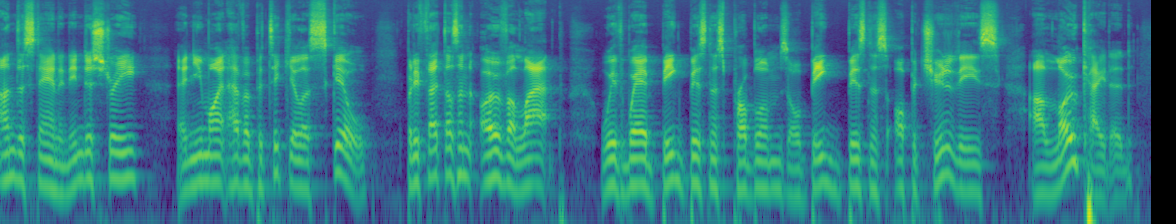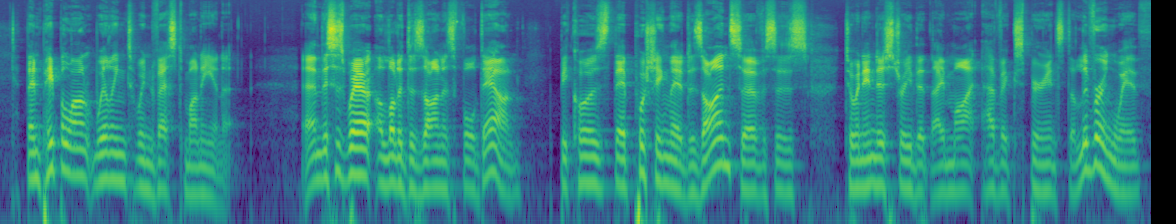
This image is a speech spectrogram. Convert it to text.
understand an industry and you might have a particular skill, but if that doesn't overlap with where big business problems or big business opportunities are located, then people aren't willing to invest money in it. And this is where a lot of designers fall down because they're pushing their design services to an industry that they might have experience delivering with.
